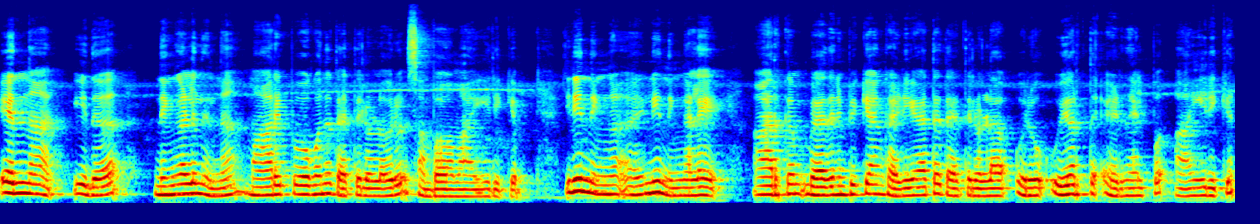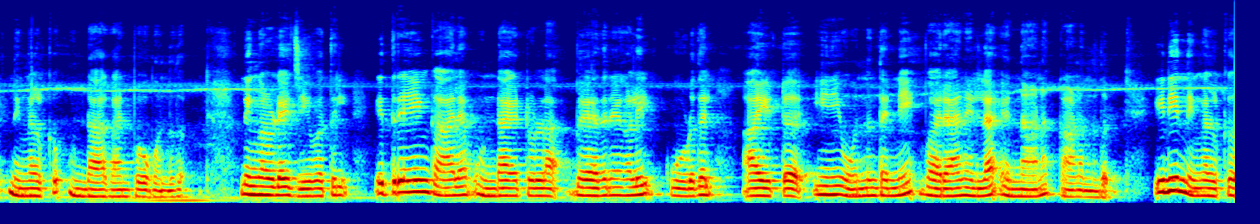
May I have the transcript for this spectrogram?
എന്നാൽ ഇത് നിങ്ങളിൽ നിന്ന് മാറിപ്പോകുന്ന തരത്തിലുള്ള ഒരു സംഭവമായിരിക്കും. ഇനി നിങ്ങൾ ഇനി നിങ്ങളെ ആർക്കും വേദനിപ്പിക്കാൻ കഴിയാത്ത തരത്തിലുള്ള ഒരു ഉയർത്ത് എഴുന്നേൽപ്പ് ആയിരിക്കും നിങ്ങൾക്ക് ഉണ്ടാകാൻ പോകുന്നത്. നിങ്ങളുടെ ജീവിതത്തിൽ ഇത്രയും കാലം ഉണ്ടായിട്ടുള്ള വേദനകളിൽ കൂടുതൽ ആയിട്ട് ഇനി ഒന്നും തന്നെ വരാനില്ല എന്നാണ് കാണുന്നത്. ഇനി നിങ്ങൾക്ക്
